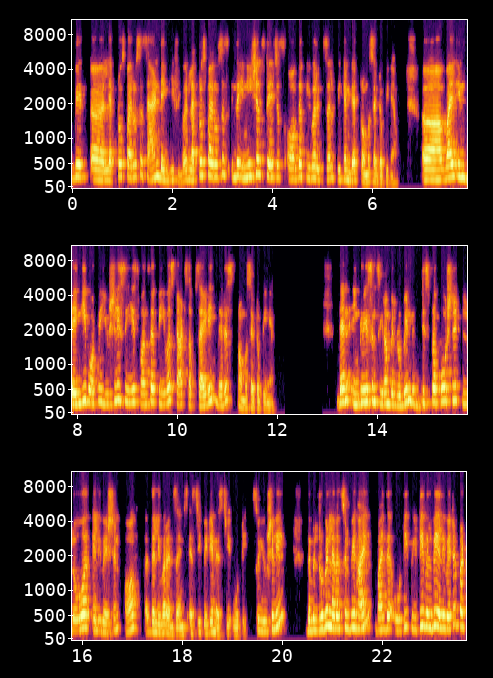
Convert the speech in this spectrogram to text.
with uh, leptospirosis and dengue fever, leptospirosis in the initial stages of the fever itself, we can get thrombocytopenia. Uh, while in dengue, what we usually see is once the fever starts subsiding, there is thrombocytopenia. Then increase in serum bilirubin with disproportionate lower elevation of the liver enzymes, SGPT and SGOT. So usually the bilirubin levels will be high while the OTPT will be elevated, but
